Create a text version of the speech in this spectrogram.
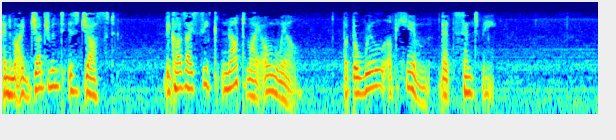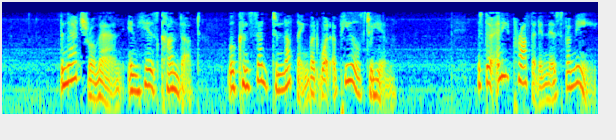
And my judgment is just, because I seek not my own will, but the will of him that sent me. The natural man, in his conduct, will consent to nothing but what appeals to him. Is there any profit in this for me?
